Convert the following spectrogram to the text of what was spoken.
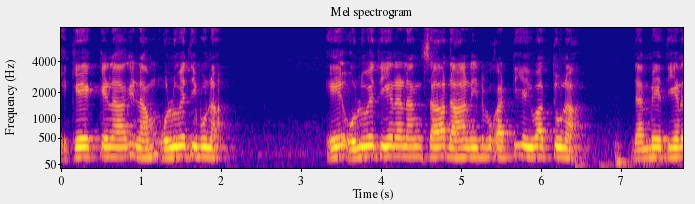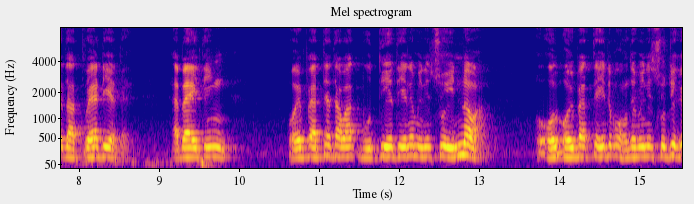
එක එක්කෙනාගේ නම් ඔළුවේ තිබුණා. ඒ ඔළුවේ තියෙන නම් සා දාන හිටපු කට්ටිය ඉවත් වුණා. දැන් මේ තියෙන තත්ත්වය හැටියට. හැබැයි ඉතින් ওই පැත්තේ තවත් බුද්ධිය තියෙන මිනිස්සු ඉන්නවා. ওই පැත්තේ හිටපු හොඳ මිනිස්සු ටික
